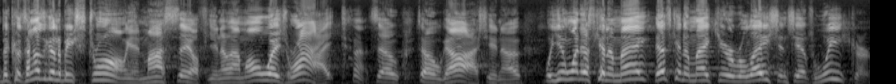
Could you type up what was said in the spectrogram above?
because I was going to be strong in myself, you know, I'm always right. So, so gosh, you know. Well, you know what that's going to make? That's going to make your relationships weaker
